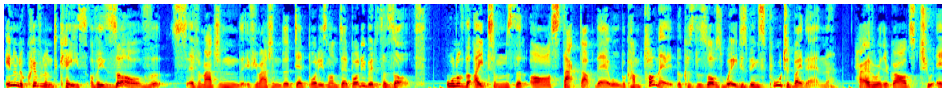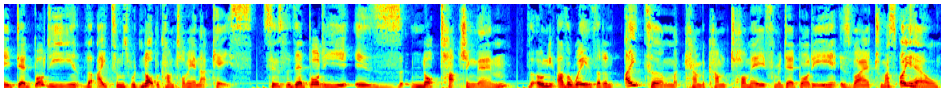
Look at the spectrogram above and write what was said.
In an equivalent case of a Zov, if imagine if you imagine the dead body is not a dead body, but it's a Zov all of the items that are stacked up there will become tome because the Zov's weight is being supported by them. However, with regards to a dead body, the items would not become tome in that case. Since the dead body is not touching them, the only other way that an item can become tome from a dead body is via Tumas Oyhel,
